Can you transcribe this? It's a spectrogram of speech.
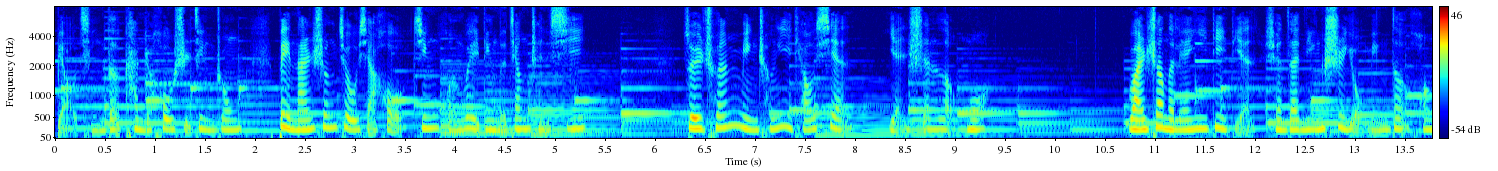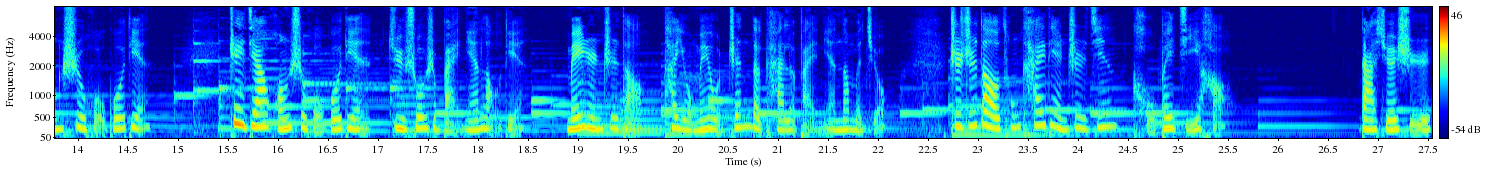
表情地看着后视镜中被男生救下后惊魂未定的江晨曦，嘴唇抿成一条线，眼神冷漠。晚上的联谊地点选在宁市有名的皇室火锅店。这家皇室火锅店据说是百年老店，没人知道它有没有真的开了百年那么久，只知道从开店至今口碑极好。大学时，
